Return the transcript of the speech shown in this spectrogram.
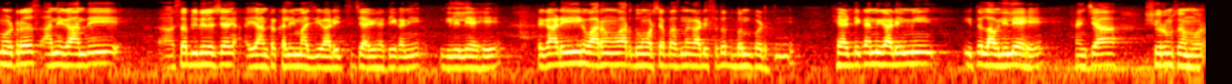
मोटर्स आणि गांधी सब डिलरच्या यंत्राखाली माझी गाडीची चावी ह्या ठिकाणी दिलेली आहे. तर गाडी वारंवार दोन वर्षापासून गाडी सतत बंद पडते. ह्या ठिकाणी गाडी मी इथं लावलेली आहे ह्यांच्या शोरूमसमोर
